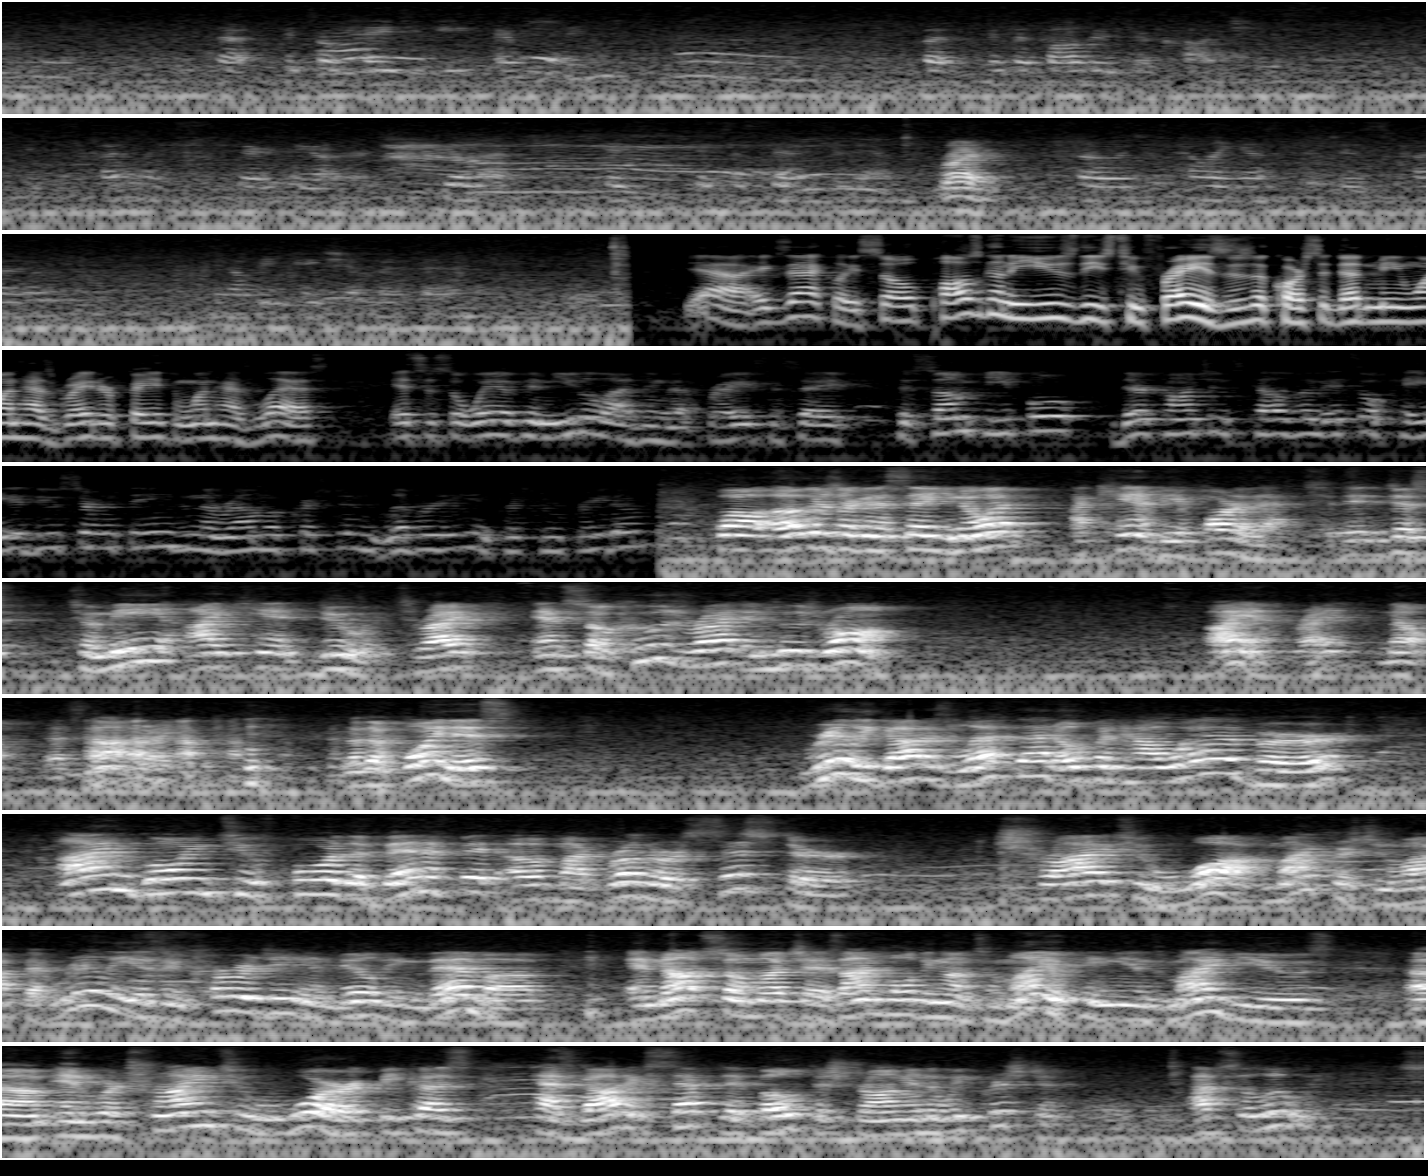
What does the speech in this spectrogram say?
that it's okay to eat everything, but if it bothers their conscience, it's kind of like they're, they are, feel that it's, it's a sin to them. Right. So it's just telling us to just kind of, you know, be patient with them. Yeah, exactly. So Paul's going to use these two phrases. Of course, it doesn't mean one has greater faith and one has less. It's just a way of him utilizing that phrase to say to some people, their conscience tells them it's okay to do certain things in the realm of Christian liberty and Christian freedom, while others are going to say, you know what, I can't be a part of that. It just, to me, I can't do it, right? And so who's right and who's wrong? I am, right? No, that's not right. now, the point is, really, God has left that open. However, I'm going to, for the benefit of my brother or sister, try to walk my Christian walk that really is encouraging and building them up, and not so much as I'm holding on to my opinions, my views, um, and we're trying to work because has God accepted both the strong and the weak Christian? Absolutely.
